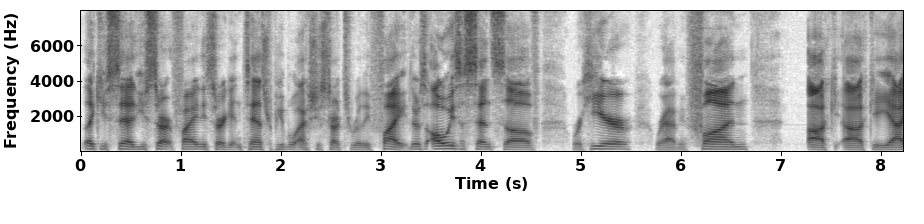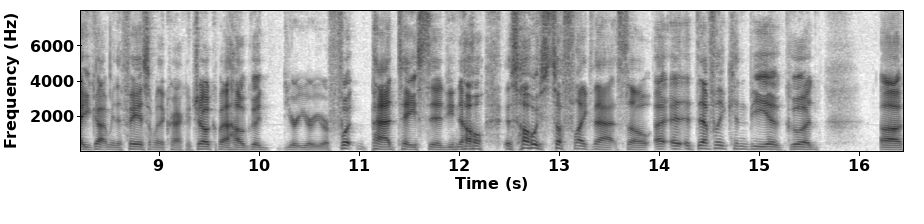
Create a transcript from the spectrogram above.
like you said, you start fighting, you start getting tense, where people actually start to really fight. There's always a sense of we're here, we're having fun. Uh, okay, yeah, you got me in the face. I'm to crack a joke about how good your your your foot pad tasted. You know, it's always stuff like that. So uh, it definitely can be a good uh,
